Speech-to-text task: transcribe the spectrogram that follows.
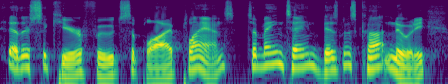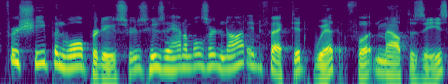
and other secure food supply plans to maintain business continuity for sheep and wool producers whose animals are not infected with foot and mouth disease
